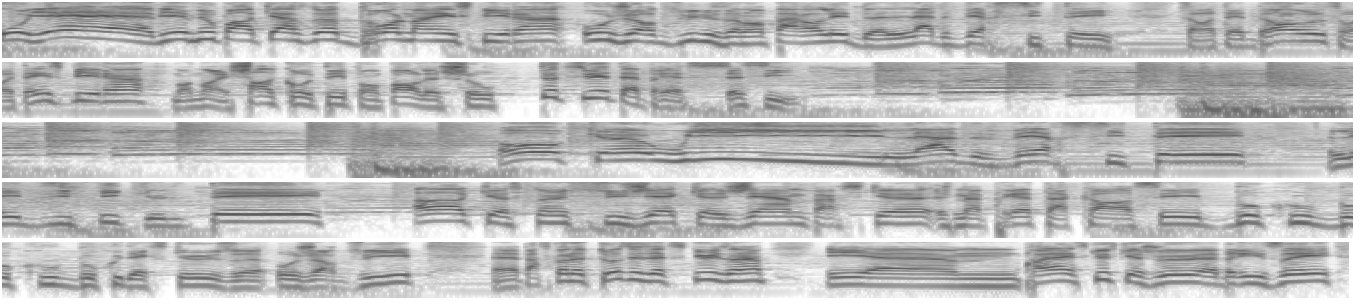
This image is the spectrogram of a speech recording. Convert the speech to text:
Oh yeah! Bienvenue au podcast de Drôlement Inspirant. Aujourd'hui, nous allons parler de l'adversité. Ça va être drôle, ça va être inspirant. Mon nom est Charles Côté, puis on part le show tout de suite après ceci. Oh que oui! L'adversité, les difficultés, ah, que c'est un sujet que j'aime parce que je m'apprête à casser beaucoup, beaucoup, beaucoup d'excuses euh, aujourd'hui. Euh, parce qu'on a tous des excuses, hein? Et euh, première excuse que je veux euh, briser,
